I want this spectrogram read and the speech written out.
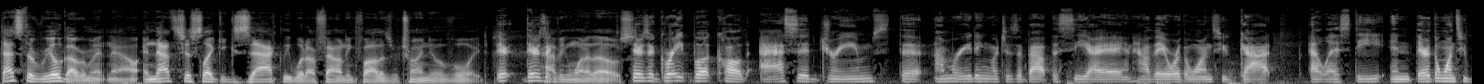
That's the real government now, and that's just like exactly what our founding fathers were trying to avoid. There- there's a- having one of those. There's a great book called Acid Dreams that I'm reading, which is about the CIA and how they were the ones who got LSD, and they're the ones who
